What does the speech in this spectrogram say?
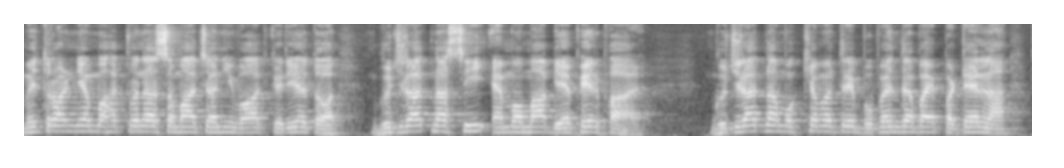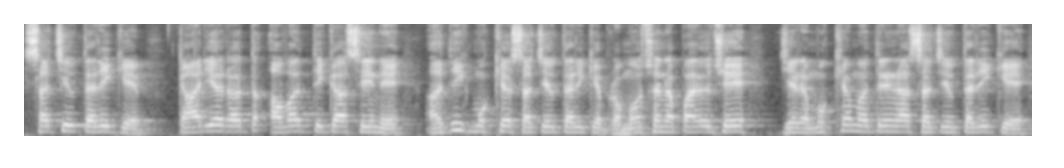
મિત્રો, અન્ય મહત્વના સમાચારની વાત કરીએ તો ગુજરાતના સીએમઓમાં બે ફેરફાર. ગુજરાતના મુખ્યમંત્રી ભૂપેન્દ્રભાઈ પટેલના સચિવ તરીકે કાર્યરત અવંતિકા સિંહને અધિક મુખ્ય સચિવ તરીકે પ્રમોશન અપાયું છે, જ્યારે મુખ્યમંત્રીના સચિવ તરીકે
